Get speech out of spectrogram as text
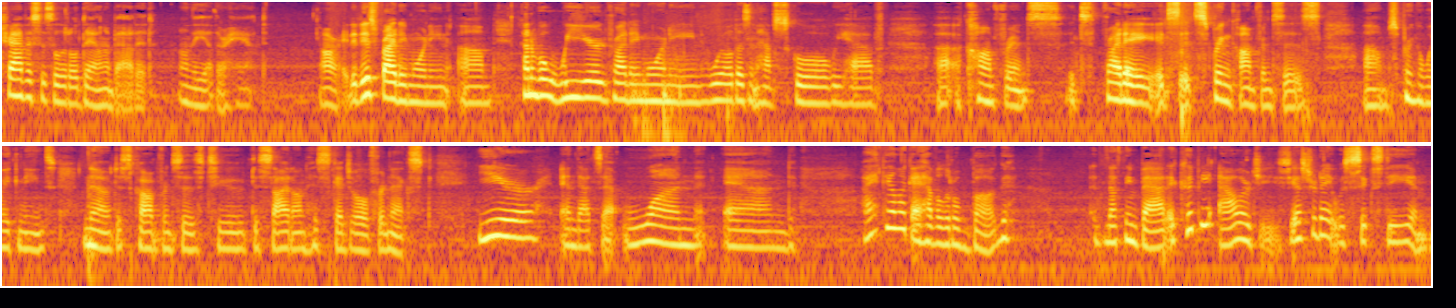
Travis is a little down about it, on the other hand. All right, it is Friday morning. Um, kind of a weird Friday morning. Will doesn't have school. We have uh, a conference. It's Friday. It's it's spring conferences, um, spring awakenings. No, just conferences to decide on his schedule for next year, and that's at one. And I feel like I have a little bug. Nothing bad. It could be allergies. Yesterday it was 60, and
